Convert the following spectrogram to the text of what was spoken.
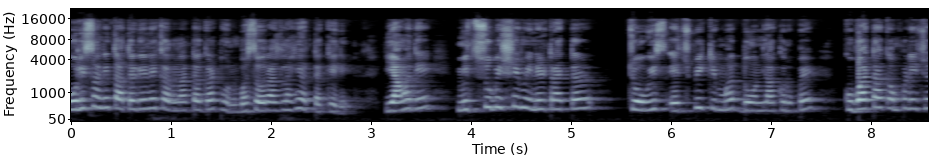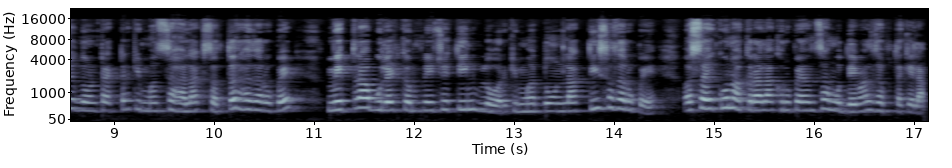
पोलिसांनी तातडीने कर्नाटक गाठून बसवराजलाही अटक केली. यामध्ये मित्सुबिशी मिनी ट्रॅक्टर चोवीस एच पी किंमत दोन लाख रुपये कुबाटा कंपनीचे दोन ट्रॅक्टर किंमत सहा लाख सत्तर हजार रुपये मित्रा बुलेट कंपनीचे तीन ब्लोअर किंमत दोन लाख तीस हजार रुपये असा एकूण अकरा लाख रुपयांचा मुद्देमाल जप्त केला.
